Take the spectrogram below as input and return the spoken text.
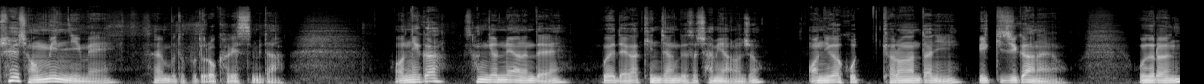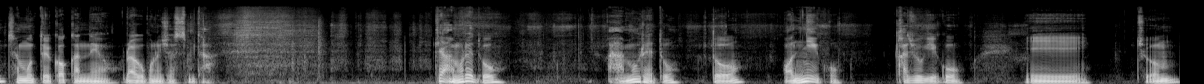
최정민님의 사연부터 보도록 하겠습니다. 언니가 상견례 하는데 왜 내가 긴장돼서 잠이 안 오죠? 언니가 곧 결혼한다니 믿기지가 않아요. 오늘은 잠 못 들 것 같네요. 라고 보내주셨습니다. 아무래도, 아무래도 또 언니고, 가족이고, 이, 좀,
